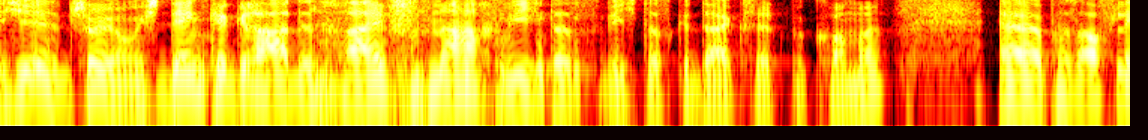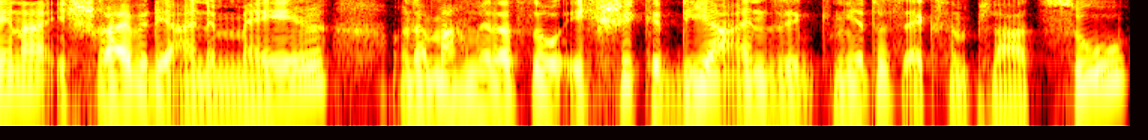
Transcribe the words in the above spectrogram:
ich, Entschuldigung, ich denke gerade live nach, wie ich das, wie ich das gedeichselt bekomme. Äh, pass auf, Lena, ich schreibe dir eine Mail und dann machen wir das so, ich schicke dir ein signiertes Exemplar zu.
